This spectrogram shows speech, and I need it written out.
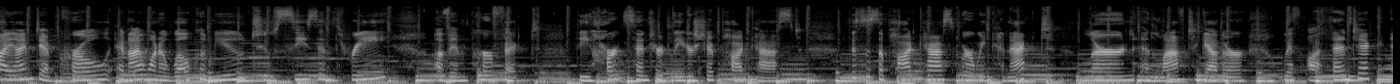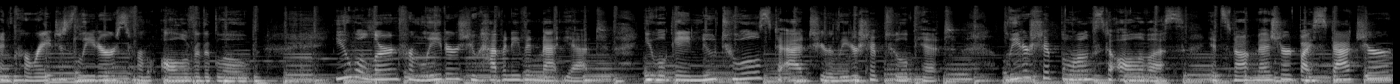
Hi, I'm Deb Crowe, and I want to welcome you to season three of Imperfect, the Heart Centered Leadership Podcast. This is a podcast where we connect, learn, and laugh together with authentic and courageous leaders from all over the globe. You will learn from leaders you haven't even met yet. You will gain new tools to add to your leadership toolkit. Leadership belongs to all of us. It's not measured by stature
